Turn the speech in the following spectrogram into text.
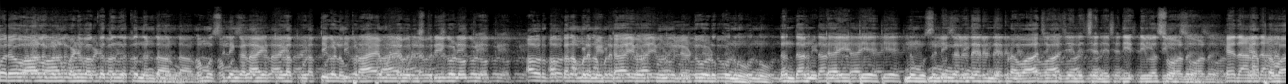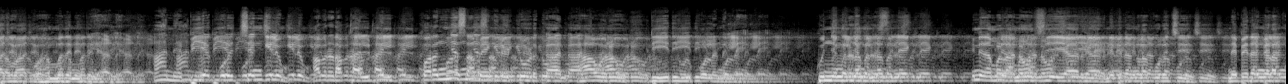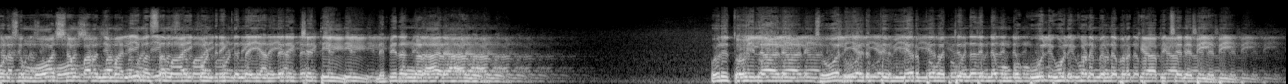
ഓരോ ആളുകളും വഴിവക്കത്ത് നിൽക്കുന്നുണ്ടാവും. മുസ്ലിങ്ങളായിട്ടുള്ള കുട്ടികളും പ്രായമുള്ളവരും സ്ത്രീകളും ഒക്കെ അവർക്കൊക്കെ നമ്മൾ മിഠായി കൊടുക്കുന്നു ലഡു കൊടുക്കുന്നു. എന്താ മിഠായി? ഇന്ന് മുസ്ലിങ്ങളുടെ ഒരു പ്രവാചകർ ജനിച്ച ദിവസമാണ്. ഏതാണ് ആ പ്രവാചകൻ മുഹമ്മദ് നബിയാണ്. ആ നബിയെ കുറിച്ചെങ്കിലും അവരുടെ കൽബിൽ കുറഞ്ഞ സമയമെങ്കിലും ഇട്ടുകൊടുക്കാൻ ആ ഒരു രീതി ഉൾക്കൊള്ളുന്നില്ലേ? കുഞ്ഞുങ്ങളുടെ മനസ്സിലേക്ക് ഇനി നമ്മൾ അനൗൺസ് ചെയ്യാറില്ല. നിബിതങ്ങളെ കുറിച്ച് നിബിതങ്ങളെ കുറിച്ച് മോശം പറഞ്ഞ് മലീമസമായി കൊണ്ടിരിക്കുന്ന ഈ അന്തരീക്ഷത്തിൽ നിബിതങ്ങൾ ആരാണ്? ഒരു തൊഴിലാളി ജോലിയെടുത്ത് വിയർപ്പ് പറ്റുന്നതിന്റെ മുമ്പ് കൂലി കൊടുക്കണമെന്ന് പ്രഖ്യാപിച്ച നബി.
